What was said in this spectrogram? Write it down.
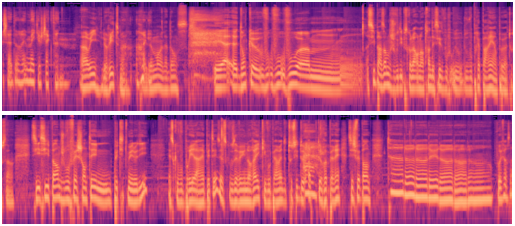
j'adorais Michael Jackson. Ah oui, le rythme, Oui. évidemment, et la danse. Et donc, vous, vous, si par exemple, je vous dis, parce que là, on est en train d'essayer de vous, de vous préparer un peu à tout ça. hein. Si, si par exemple, je vous fais chanter une petite mélodie, est-ce que vous pourriez la répéter? Est-ce que vous avez une oreille qui vous permet de tout de suite de, hop, Ah. de repérer? Si je fais par exemple, vous pouvez faire ça?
